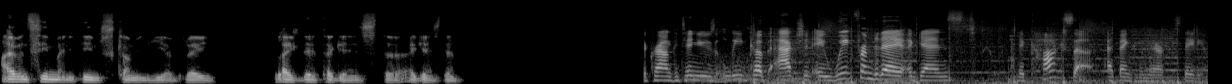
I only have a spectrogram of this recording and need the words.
I haven't seen many teams coming here and play like that against uh, against them. The Crown continues League Cup action a week from today against Necaxa at Bank of America Stadium.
